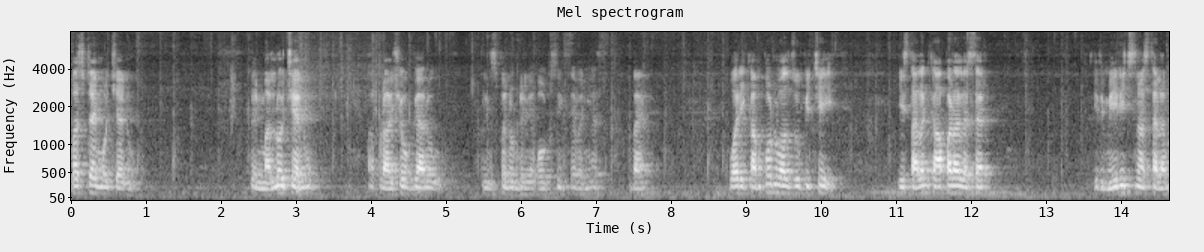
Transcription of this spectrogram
ఫస్ట్ టైం వచ్చాను. నేను మళ్ళీ వచ్చాను. అప్పుడు అశోక్ గారు ప్రిన్సిపల్ ఉండేది about six seven years back వారి కంపౌండ్ వాళ్ళు చూపించి ఈ స్థలం కాపాడాలి సార్? ఇది మీరిచ్చిన స్థలం.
